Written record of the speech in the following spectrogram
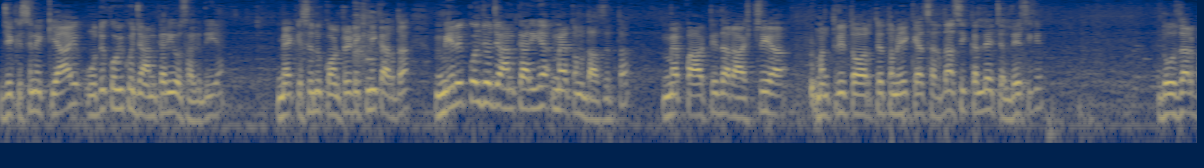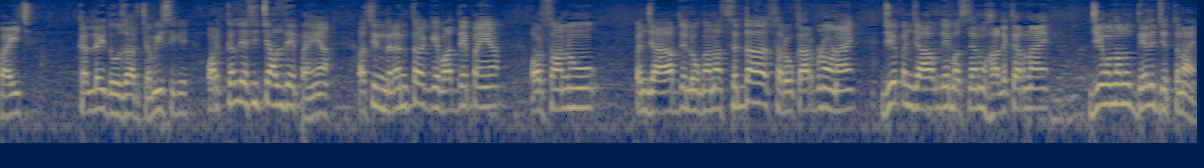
ਜੇ ਕਿਸੇ ਨੇ ਕਿਹਾ ਹੈ ਉਹਦੇ ਕੋਲ ਵੀ ਕੋਈ ਜਾਣਕਾਰੀ ਹੋ ਸਕਦੀ ਹੈ। ਮੈਂ ਕਿਸੇ ਨੂੰ ਕੰਟਰਡਿਕਟ ਨਹੀਂ ਕਰਦਾ। ਮੇਰੇ ਕੋਲ ਜੋ ਜਾਣਕਾਰੀ ਹੈ ਮੈਂ ਤੁਹਾਨੂੰ ਦੱਸ ਦਿੱਤਾ। ਮੈਂ ਪਾਰਟੀ ਦਾ ਰਾਸ਼ਟਰੀ ਮੰਤਰੀ ਤੌਰ ਤੇ ਤੁਹਾਨੂੰ ਇਹ ਕਹਿ ਸਕਦਾ ਅਸੀਂ ਇਕੱਲੇ ਚੱਲੇ ਸੀਗੇ। 2022 ਚ, ਇਕੱਲੇ ਹੀ 2024 ਸੀਗੇ। ਔਰ ਇਕੱਲੇ ਅਸੀਂ ਚੱਲਦੇ ਪਏ ਆ। ਅਸੀਂ ਨਿਰੰਤਰ ਅੱਗੇ ਵਧਦੇ ਪਏ ਆ ਔਰ ਸਾਨੂੰ ਪੰਜਾਬ ਦੇ ਲੋਕਾਂ ਨਾਲ ਸਿੱਧਾ ਸਰੋਕਾਰ ਬਣਾਉਣਾ ਹੈ। ਜੇ ਪੰਜਾਬ ਦੇ ਮਸਲਿਆਂ ਨੂੰ ਹੱਲ ਕਰਨਾ ਹੈ, ਜੇ ਉਹਨਾਂ ਨੂੰ ਦਿਲ ਜਿੱਤਣਾ ਹੈ।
